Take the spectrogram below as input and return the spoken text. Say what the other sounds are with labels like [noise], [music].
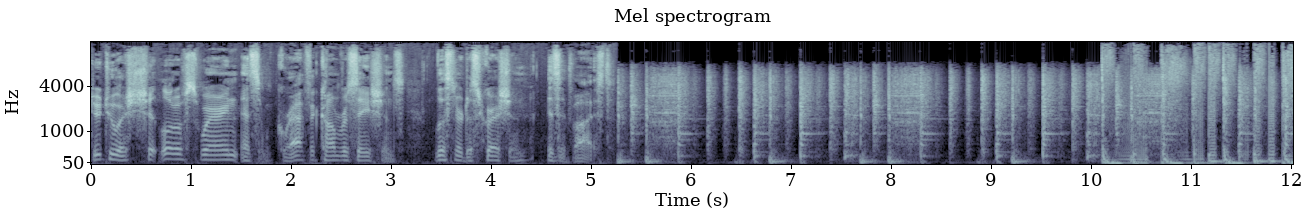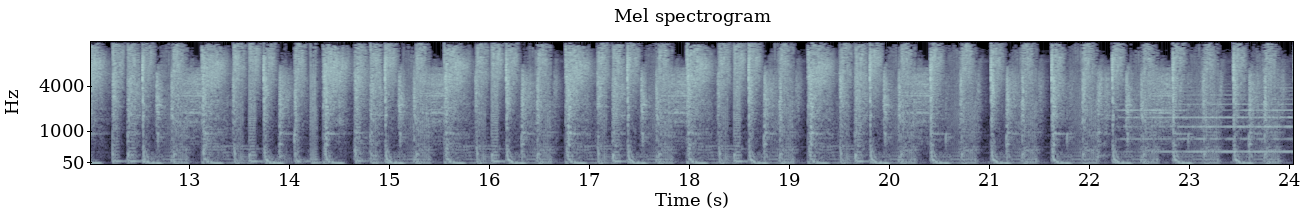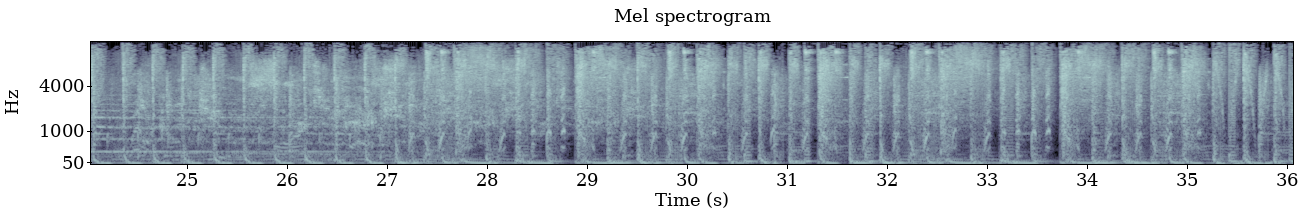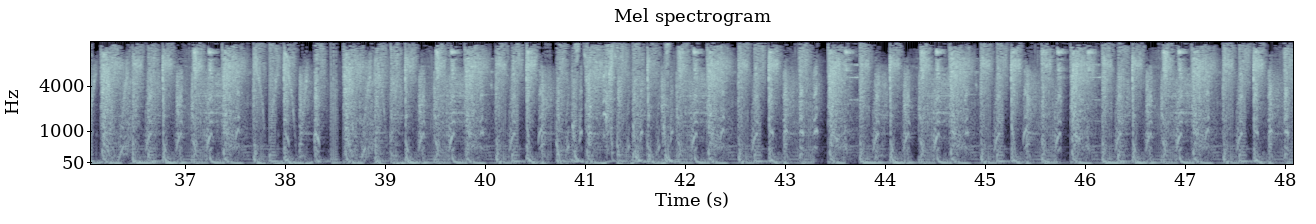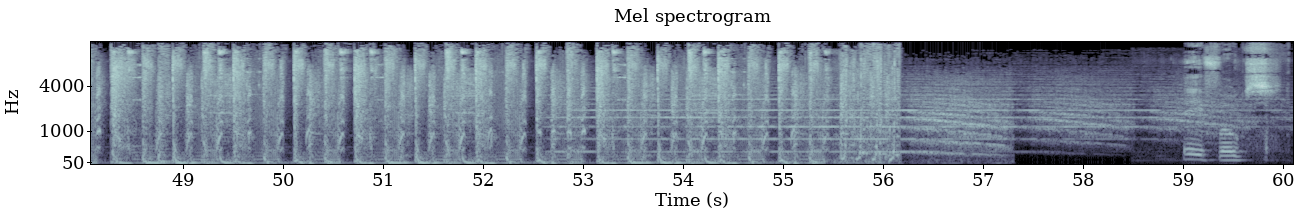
Due to a shitload of swearing and some graphic conversations, listener discretion is advised.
